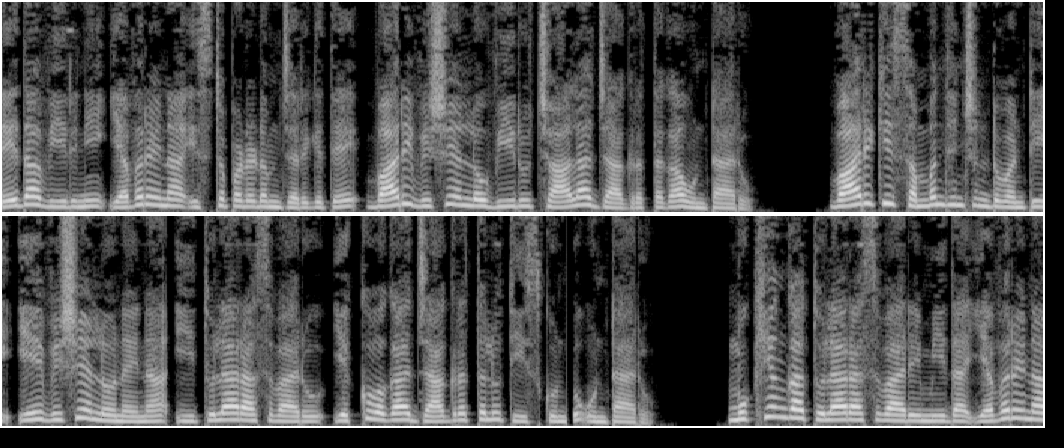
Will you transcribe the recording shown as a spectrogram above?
లేదా వీరిని ఎవరైనా ఇష్టపడడం జరిగితే వారి విషయంలో వీరు చాలా జాగ్రత్తగా ఉంటారు. వారికి సంబంధించినటువంటి ఏ విషయంలోనైనా ఈ తులారాశివారు ఎక్కువగా జాగ్రత్తలు తీసుకుంటూ ఉంటారు. ముఖ్యంగా తులారాశివారి మీద ఎవరైనా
